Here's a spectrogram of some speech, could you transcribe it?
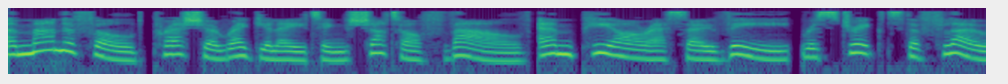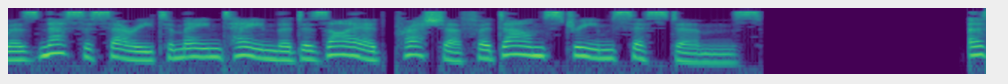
A manifold pressure regulating shutoff valve MPRSOV restricts the flow as necessary to maintain the desired pressure for downstream systems. A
